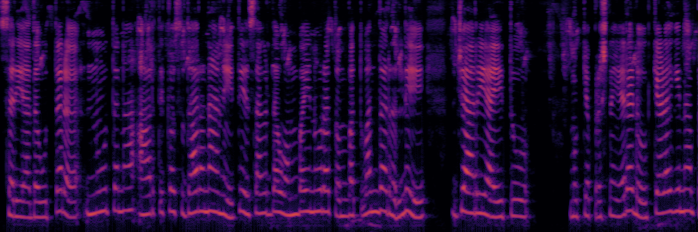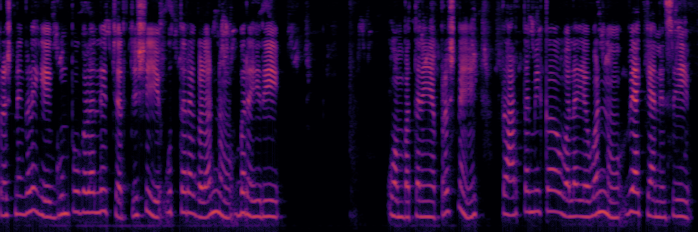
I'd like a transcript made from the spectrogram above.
ಸರಿಯಾದ ಉತ್ತರ, ನೂತನ ಆರ್ಥಿಕ ಸುಧಾರಣಾ ನೀತಿ ಸಾವಿರದ ಒಂಬೈನೂರ ತೊಂಬತ್ತೊಂದರಲ್ಲಿ ಜಾರಿಯಾಯಿತು. ಮುಖ್ಯ ಪ್ರಶ್ನೆ ಎರಡು, ಕೆಳಗಿನ ಪ್ರಶ್ನೆಗಳಿಗೆ ಗುಂಪುಗಳಲ್ಲಿ ಚರ್ಚಿಸಿ ಉತ್ತರಗಳನ್ನು ಬರೆಯಿರಿ. ಒಂಬತ್ತನೆಯ ಪ್ರಶ್ನೆ, ಪ್ರಾಥಮಿಕ ವಲಯವನ್ನು ವ್ಯಾಖ್ಯಾನಿಸಿ.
